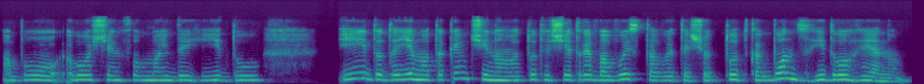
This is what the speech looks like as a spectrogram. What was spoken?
або розчин формальдегіду. І додаємо таким чином, тут ще треба виставити, що тут карбон з гідрогеном.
